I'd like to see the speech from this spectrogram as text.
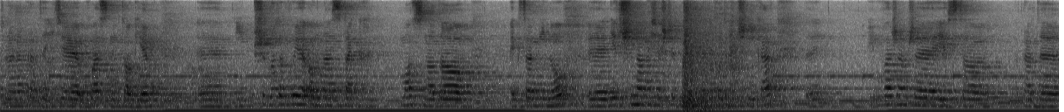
która naprawdę idzie własnym tokiem e, i przygotowuje on nas tak mocno do egzaminów. Nie trzymamy się szczególnego podręcznika i uważam, że jest to naprawdę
